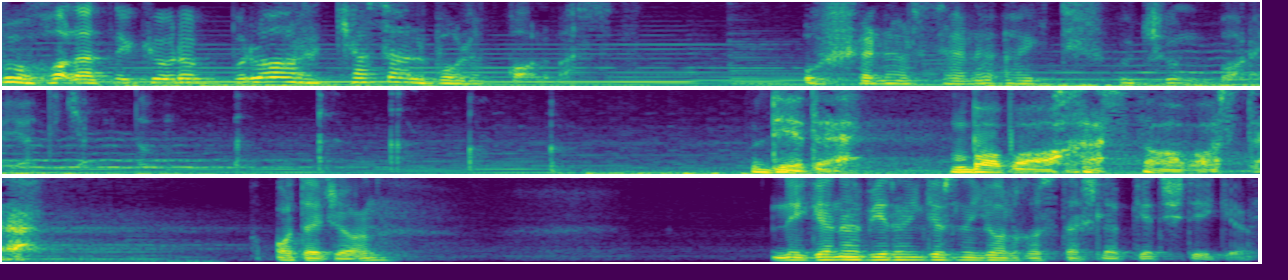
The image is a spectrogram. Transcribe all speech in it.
bu holatni ko'rib biror kasal bo'lib qolmasin. O'sha narsani aytish uchun borayotgan. Dedi bobo xasta ovozda. Otajon nega nabirangizni yolg'iz tashlab ketishdi ekan?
